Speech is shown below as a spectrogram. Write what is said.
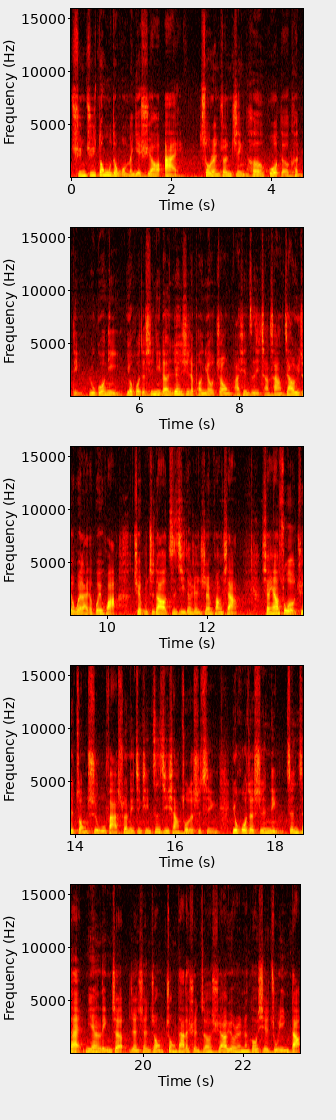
群居动物的我们也需要爱、受人尊敬和获得肯定。如果你又或者是你的认识的朋友中，发现自己常常焦虑着未来的规划，却不知道自己的人生方向，想要做却总是无法顺利进行自己想做的事情，又或者是你正在面临着人生中重大的选择，需要有人能够协助引导。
